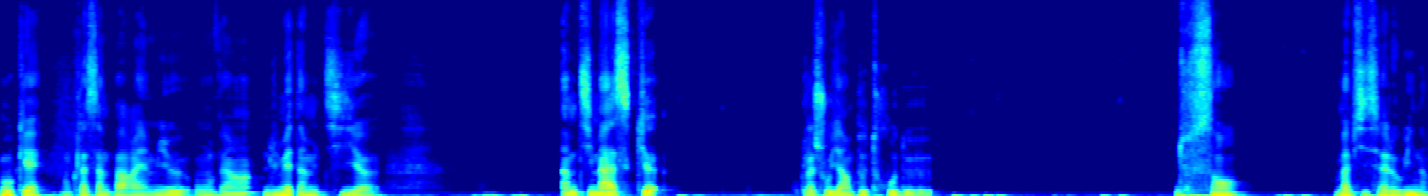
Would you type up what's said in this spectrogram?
Ok, donc là ça me paraît mieux. On vient lui mettre un petit, euh, un petit masque. Donc là je trouve qu'il y a un peu trop de sang. Même si c'est Halloween,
